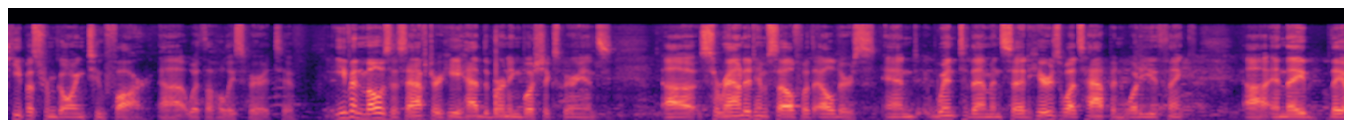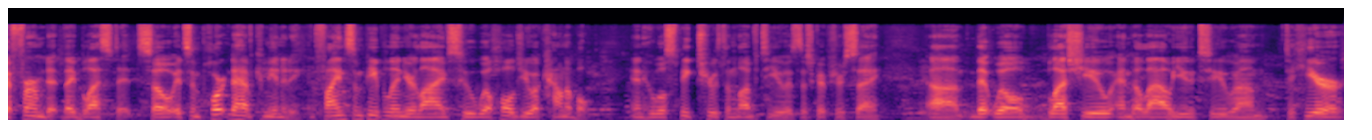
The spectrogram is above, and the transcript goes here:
keep us from going too far uh, with the Holy Spirit too. Even Moses, after he had the burning bush experience, uh, surrounded himself with elders and went to them and said, here's what's happened, what do you think? Uh, and they, they affirmed it, they blessed it. So it's important to have community. Find some people in your lives who will hold you accountable and who will speak truth and love to you, as the scriptures say, um, that will bless you and allow you to, um, to hear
